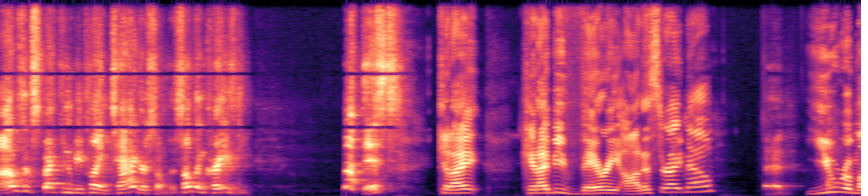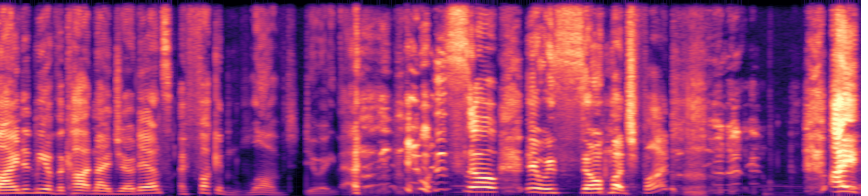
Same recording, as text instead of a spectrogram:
I was expecting to be playing tag or something, something crazy. Not this. Can I can I be very honest right now? Go ahead. You reminded me of the Cotton Eye Joe dance. I fucking loved doing that. it was so it was so much fun. I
